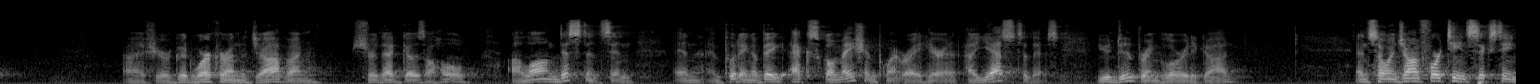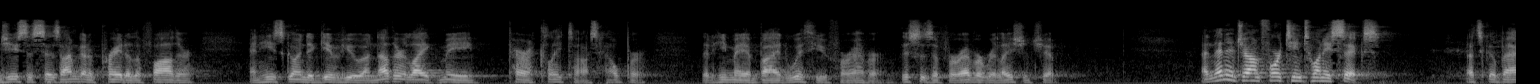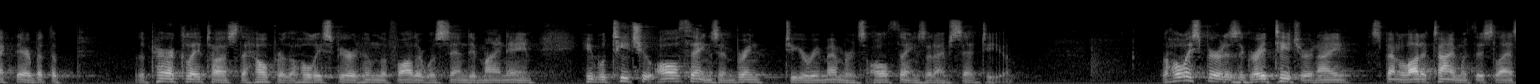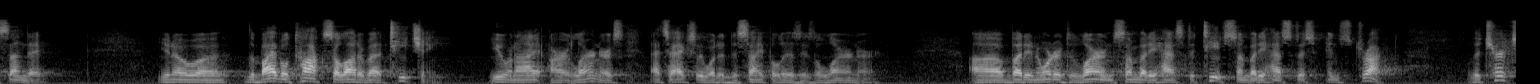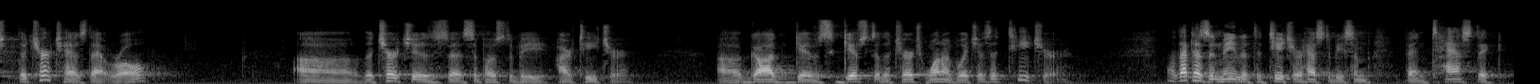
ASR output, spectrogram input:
Uh, if you're a good worker on the job, I'm sure that goes a whole a long distance in, in, in putting a big exclamation point right here, a yes to this. You do bring glory to God. And so in John 14, 16, Jesus says, I'm going to pray to the Father, and He's going to give you another like me, Parakletos, helper, that He may abide with you forever. This is a forever relationship. And then in John 14, 26, let's go back there, but the, the Parakletos, the helper, the Holy Spirit, whom the Father will send in my name, He will teach you all things and bring to your remembrance all things that I've said to you. The Holy Spirit is a great teacher, and I spent a lot of time with this last Sunday. You know, uh, the Bible talks a lot about teaching. You and I are learners. That's actually what a disciple is, is a learner. Uh, but in order to learn, somebody has to teach, somebody has to instruct. The church, the church has that role. Uh, the church is uh, supposed to be our teacher. Uh, God gives gifts to the church, one of which is a teacher. Now, that doesn't mean that the teacher has to be some fantastic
